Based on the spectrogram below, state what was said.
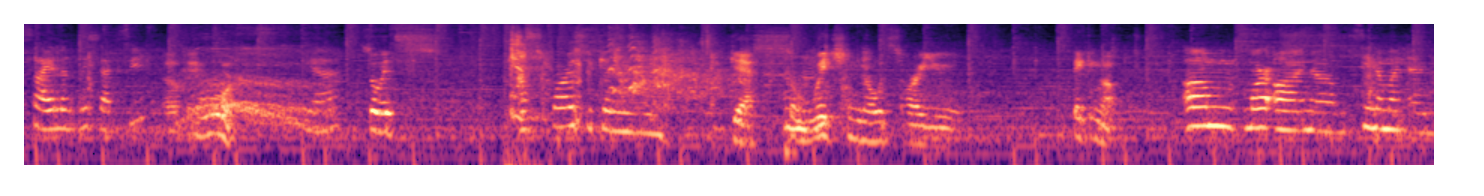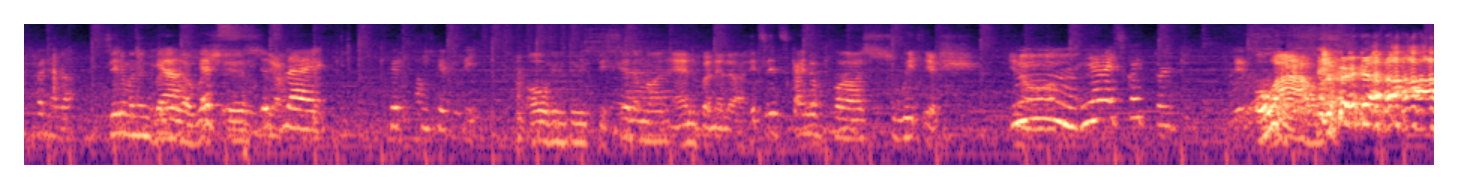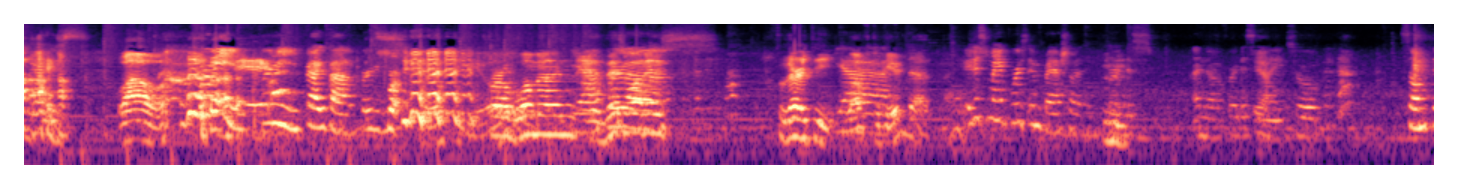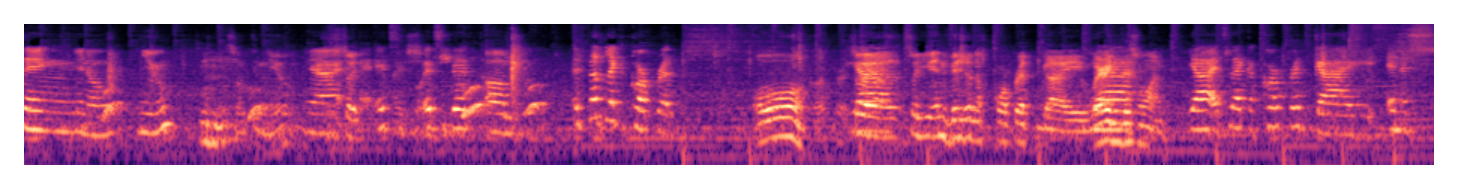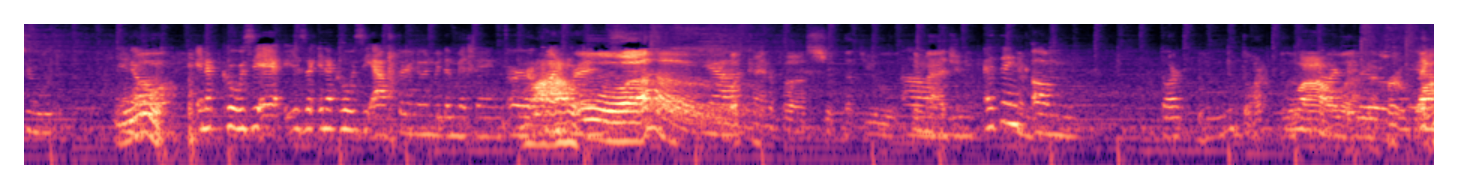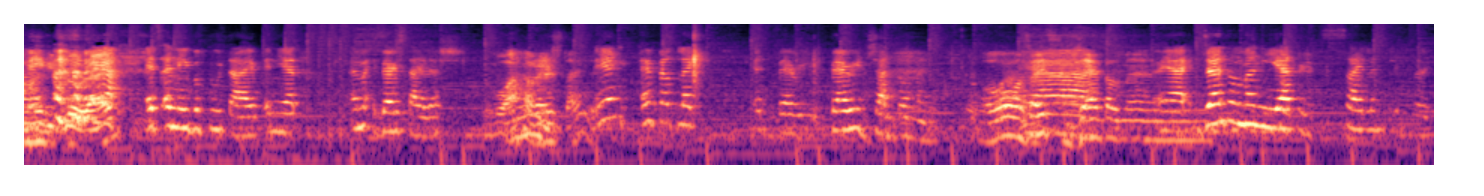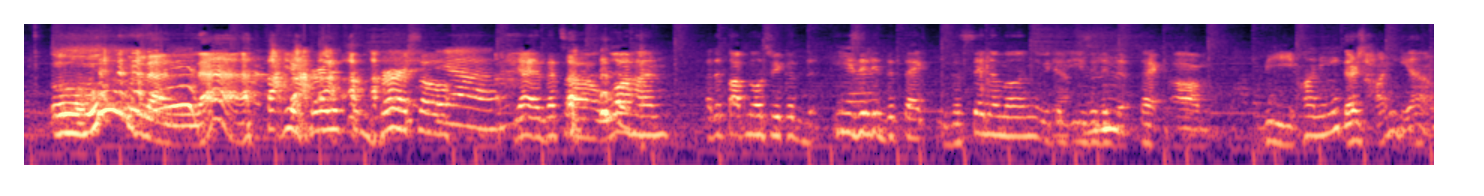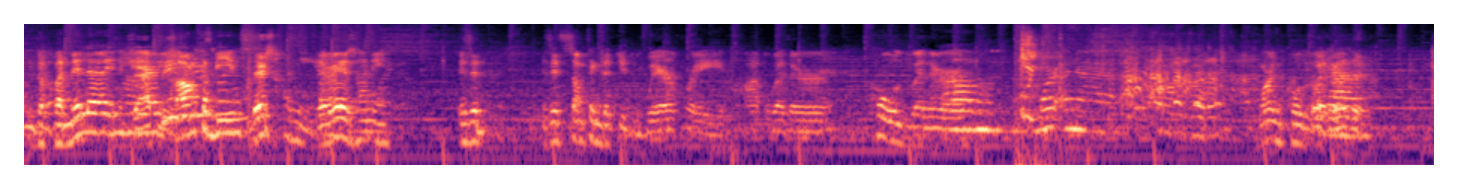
silently sexy. Okay. Ooh. Yeah. So it's as far as you can guess. So Mhm. which notes are you picking up? Um, more on um, cinnamon and vanilla. Cinnamon and yeah. vanilla, which it's is it's yeah. like 50-50. oh 50 50 Yeah. cinnamon and vanilla. It's it's kind of uh, sweetish, you know. Mm, yeah, it's quite dirty. It's- Oh. Wow, guys. Wow. For me, for me, Frag Fam, for me. For- For a woman, Yeah, this for one a- is flirty. Yeah. Love to hear that. It Nice. is my first impression for Mhm. this, ano, for this Yeah. line. So, something, you know, new. Mhm. Something new. Yeah, So- it's it's bit um, it felt like corporate. Oh, so, Yeah. uh, so you envision a corporate guy wearing Yeah. this one. Yeah, it's like a corporate guy in a suit, you Ooh. know, in a cozy, is like in a cozy afternoon with a meeting or a conference. Wow. Yeah. What kind of a suit that you Um, imagine? I think um, dark blue. Dark blue. Wow. Dark blue. Like one- navy blue, right? yeah, it's a navy blue type, and yet I'm very stylish. Wow, Mm. very stylish. And I felt like it's very, very gentleman. Oh, so Yeah. it's gentleman. Yeah, gentleman yet silently flirty. Oh, la la. you heard it from her, so Yeah. yeah, that's uh, Wahan. At the top notes, we could easily detect the cinnamon. We could Yeah. easily Mhm. detect um, the honey, There's honey, yeah. the vanilla in Exactly. here, tonka beans. There's honey. There is honey. Is it is it something that you'd wear for a hot weather, cold weather, Um, more on a weather. more in cold Cold weather? weather.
